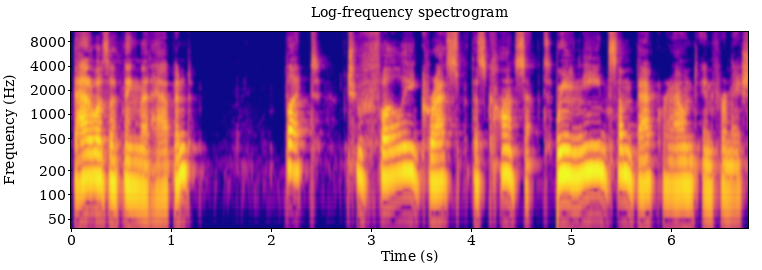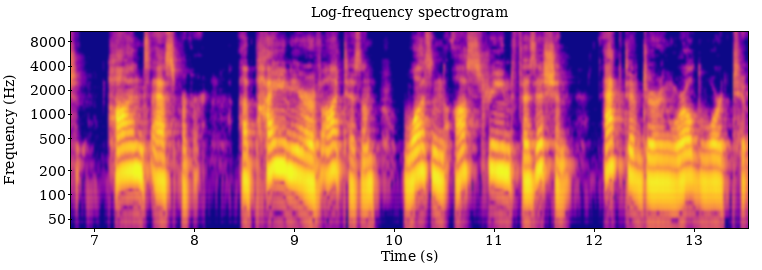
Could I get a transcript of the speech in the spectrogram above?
that was a thing that happened. But to fully grasp this concept, we need some background information. Hans Asperger, a pioneer of autism, was an Austrian physician active during World War II.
